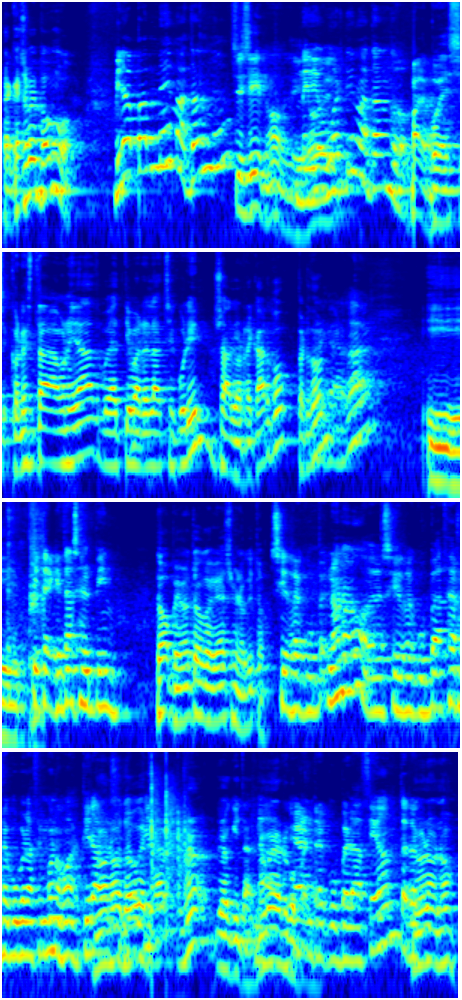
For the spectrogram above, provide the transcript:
¿Acaso me pongo? Mira, Padme matando. Sí, sí, no. sí, Medio no, muerto y matando. Vale, pues con esta unidad voy a activar el H-Culín, o sea, lo recargo, perdón. Cargar. Y. Y te quitas el pin. No, primero tengo que ver si me lo quito. Si recupe- No, no, no. eh, Si recupera, haces recuperación. Bueno, va, tira. No, no, si tengo que tirar. No, no, lo quitas, no, me lo En recupero. recuperación te No, recu- no, no.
